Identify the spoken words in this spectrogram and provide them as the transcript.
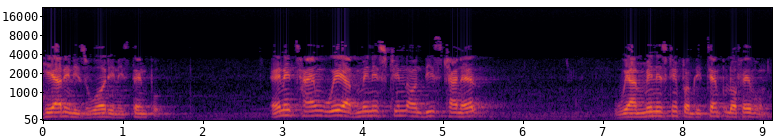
hearing his word in his temple. Anytime we are ministering on this channel, we are ministering from the temple of heaven.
